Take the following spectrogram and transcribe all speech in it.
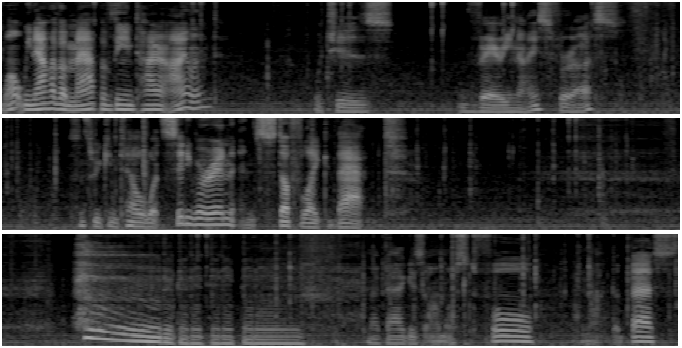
Well, we now have a map of the entire island, which is very nice for us, since we can tell what city we're in and stuff like that. My bag is almost full. Not the best.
